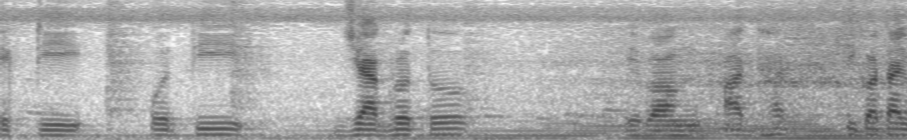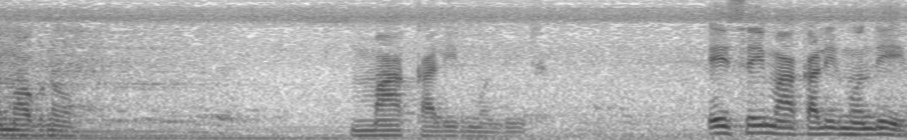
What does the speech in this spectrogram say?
একটি অতি জাগ্রত এবং আধ্যাত্মিকতায় মগ্ন মা কালীর মন্দির। এই সেই মা কালীর মন্দির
